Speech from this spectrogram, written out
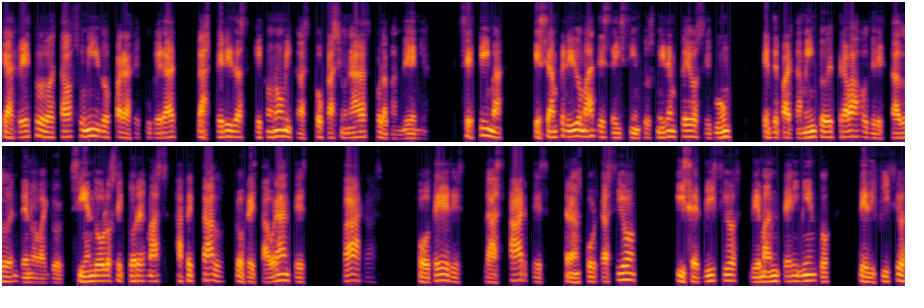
que al resto de los Estados Unidos para recuperar las pérdidas económicas ocasionadas por la pandemia. Se estima que se han perdido más de 600.000 empleos según el Departamento de Trabajo del Estado de Nueva York, siendo los sectores más afectados los restaurantes, barras, hoteles, las artes, transportación y servicios de mantenimiento de edificios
